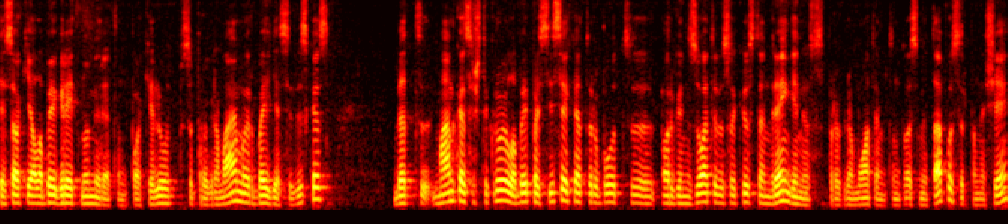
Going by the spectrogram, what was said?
tiesiog jie labai greit numirė ten po kelių su programavimu ir baigėsi viskas. Bet man kas iš tikrųjų labai pasisekė turbūt organizuoti visokius ten renginius programuotojams, ten tuos metapus ir panašiai.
